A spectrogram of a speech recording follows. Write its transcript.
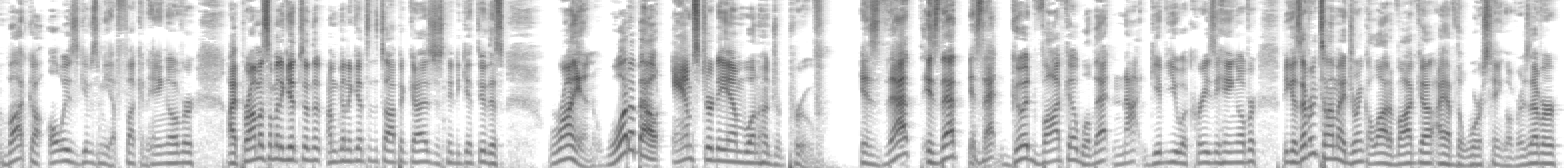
Vodka always gives me a fucking hangover. I promise I'm gonna get to the I'm gonna get to the topic, guys. Just need to get through this. Ryan, what about Amsterdam 100 proof? Is that is that is that good vodka? Will that not give you a crazy hangover? Because every time I drink a lot of vodka, I have the worst hangovers ever.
